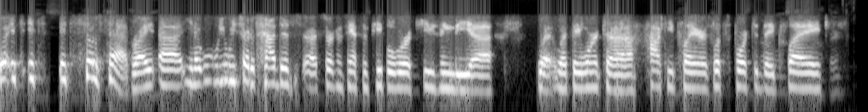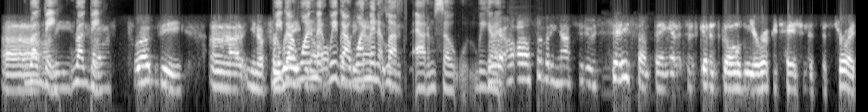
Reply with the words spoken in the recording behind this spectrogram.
Well, it's it's it's so sad, right? Uh, you know, we we sort of had this uh, circumstance of people were accusing the uh, what what they weren't uh, hockey players. What sport did they play? Uh, Rugby, rugby. Coast. Rugby. Uh, you know, for We've rape, got you one know, minute. We've got one minute left, Adam. So we got all somebody has to do is say something, and it's as good as gold, and your reputation is destroyed.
